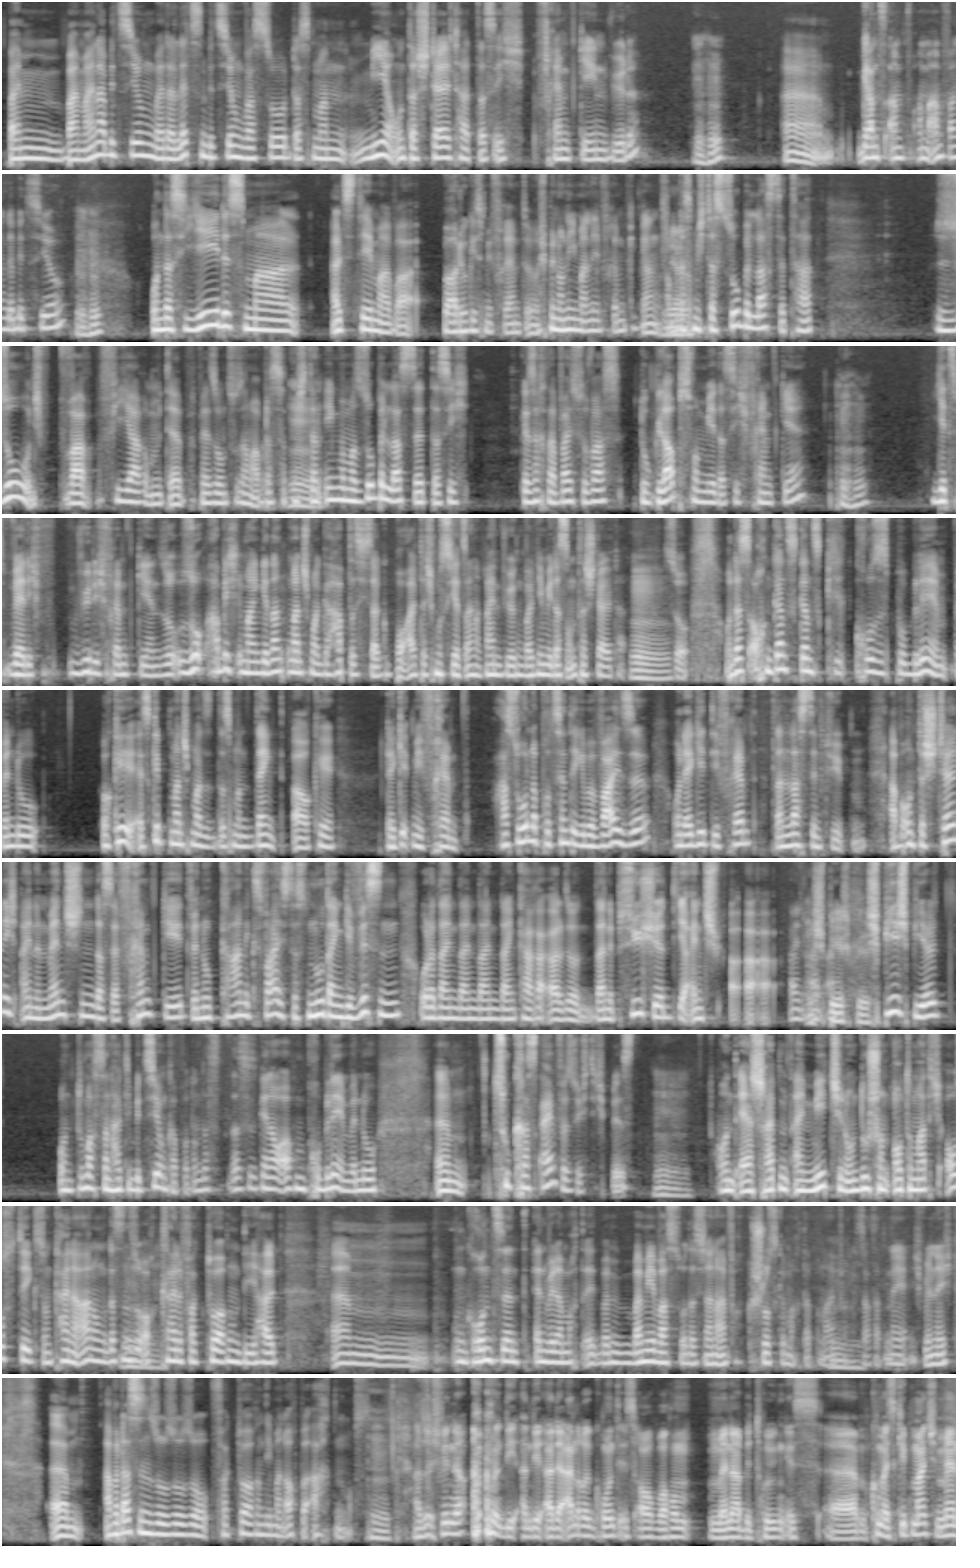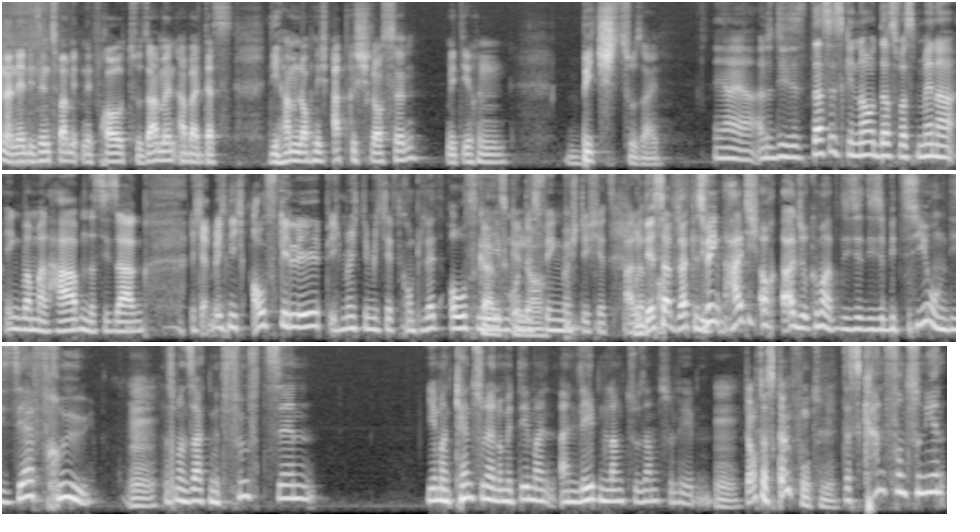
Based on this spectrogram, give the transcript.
beim, bei meiner Beziehung, bei der letzten Beziehung war es so, dass man mir unterstellt hat, dass ich fremd gehen würde. Mhm. Ähm, ganz am, am Anfang der Beziehung. Und das jedes Mal als Thema war, boah, du gehst mir fremd. Ich bin noch nie in meinem Leben fremd gegangen. Aber Ja. dass mich das so belastet hat, so, und ich war vier Jahre mit der Person zusammen, aber das hat mich dann irgendwann mal so belastet, dass ich gesagt habe, weißt du was, du glaubst von mir, dass ich fremd gehe, jetzt werde ich, würde ich fremd gehen. So, so habe ich in meinen Gedanken manchmal gehabt, dass ich sage, boah, Alter, ich muss jetzt einen reinwürgen, weil die mir das unterstellt hat. So. Und das ist auch ein ganz, ganz gr- großes Problem, wenn du, okay, es gibt manchmal, dass man denkt, ah, okay, der geht mir fremd. Hast du hundertprozentige Beweise und er geht dir fremd, dann lass den Typen. Aber unterstell nicht einen Menschen, dass er fremd geht, wenn du gar nichts weißt, dass nur dein Gewissen oder dein, dein, dein, dein also deine Psyche dir ein, äh, äh, ein, ein, Spiel ein spielt. Spiel spielt und du machst dann halt die Beziehung kaputt. Und das, das ist genau auch ein Problem, wenn du ähm, zu krass eifersüchtig bist. Und er schreibt mit einem Mädchen und du schon automatisch austickst und keine Ahnung. Das sind so auch kleine Faktoren, die halt ähm, ein Grund sind. Entweder macht, äh, bei, bei mir war es so, dass ich dann einfach Schluss gemacht habe und einfach gesagt habe, nee, ich will nicht. Ähm, aber das sind so, so, so Faktoren, die man auch beachten muss. Also ich finde, die, die, der andere Grund ist auch, warum Männer betrügen, ist, ähm, guck mal, es gibt manche Männer, ne, die sind zwar mit einer Frau zusammen, aber das, die haben noch nicht abgeschlossen, mit ihren Bitch zu sein. Ja, ja, also dieses, das ist genau das, was Männer irgendwann mal haben, dass sie sagen, ich habe mich nicht ausgelebt, ich möchte mich jetzt komplett ausleben Ganz und genau. deswegen möchte ich jetzt alle. Und deshalb sagt deswegen halte ich auch, also guck mal, diese, diese Beziehung, die sehr früh, Mhm. dass man sagt, mit 15 jemand kennenzulernen und mit dem ein, ein Leben lang zusammenzuleben. Hm. Doch, das kann funktionieren. Das kann funktionieren.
